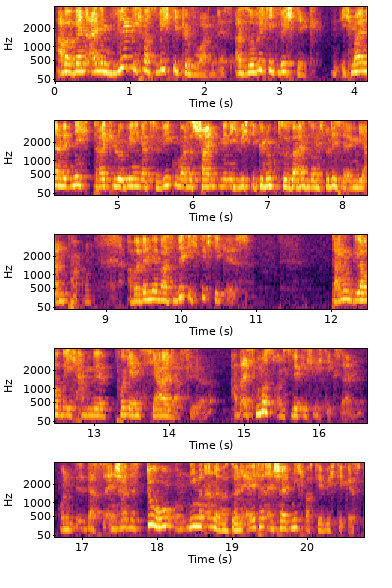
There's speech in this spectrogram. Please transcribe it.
aber wenn einem wirklich was wichtig geworden ist, also so richtig wichtig, ich meine damit nicht drei Kilo weniger zu wiegen, weil das scheint mir nicht wichtig genug zu sein, sonst würde ich es ja irgendwie anpacken. Aber wenn mir was wirklich wichtig ist, dann glaube ich, haben wir Potenzial dafür. Aber es muss uns wirklich wichtig sein. Und das entscheidest du und niemand anderes. Deine Eltern entscheiden nicht, was dir wichtig ist.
